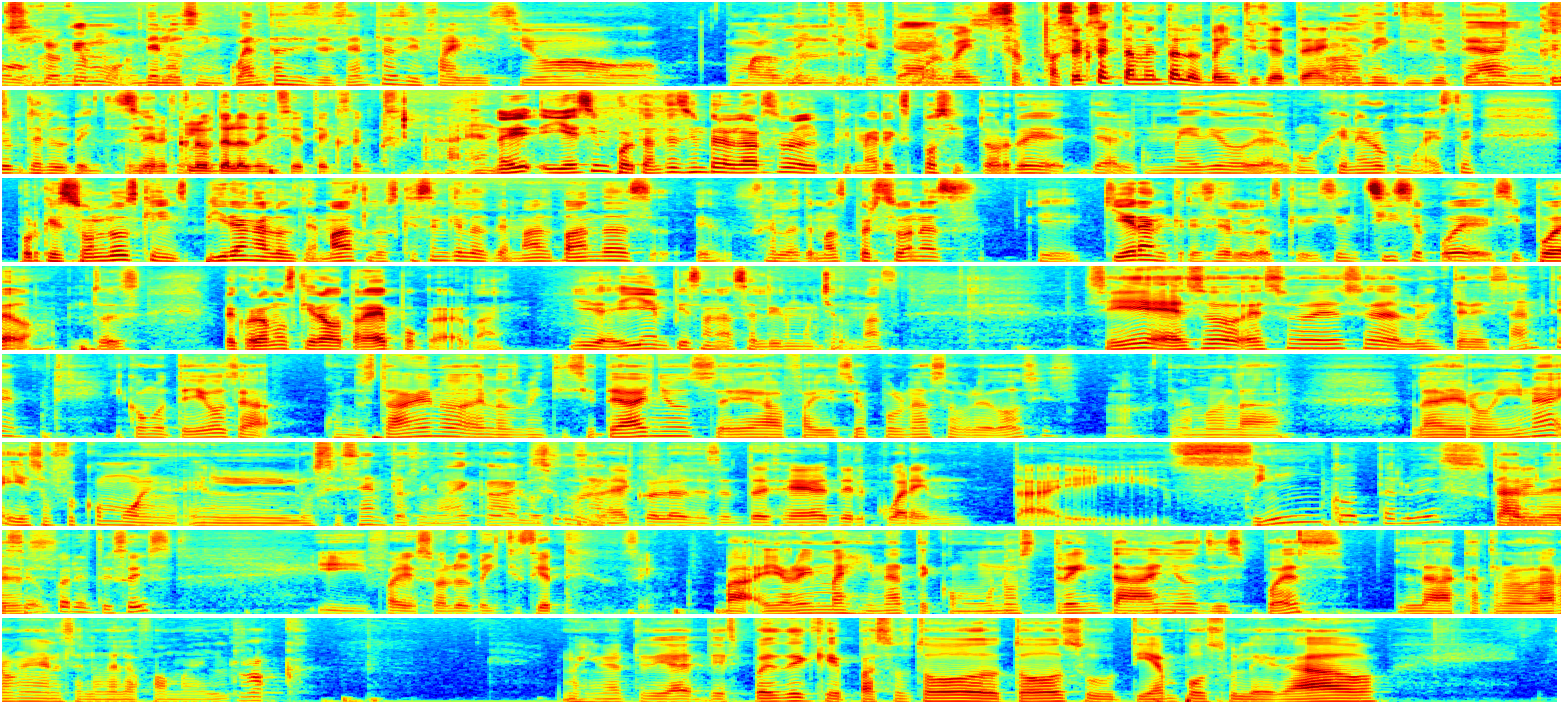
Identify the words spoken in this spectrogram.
O creo que de los 50 y 60 y falleció como a los 27 mm, años. pasó exactamente a los 27 años. A los 27 años. Club de los 27. En el club de los 27, exacto. Ajá, y, y, es importante siempre hablar sobre el primer expositor de, de algún medio, de algún género como este, porque son los que inspiran a los demás, los que hacen que las demás bandas, eh, o sea, las demás personas eh, quieran crecer, los que dicen, sí se puede, sí puedo. Entonces, recordemos que era otra época, ¿verdad? Y de ahí empiezan a salir muchas más. Sí, eso, eso es eh, lo interesante. Y como te digo, o sea, cuando estaba en, en, los 27 años, ella falleció por una sobredosis. ¿no? Tenemos la, la, heroína y eso fue como en, en, los 60, en la década de los sí, 60. En la década de los 60, es del 45 tal vez. Tal 45, vez. 46. y falleció a los 27, sí. Va, y ahora imagínate, como unos 30 años después, la catalogaron en el Salón de la Fama del Rock. Imagínate, ya después de que pasó todo, todo su tiempo, su legado,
